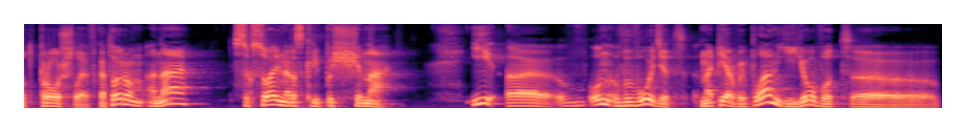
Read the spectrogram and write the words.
вот прошлое, в котором она сексуально раскрепощена. И э, он выводит на первый план ее вот э,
